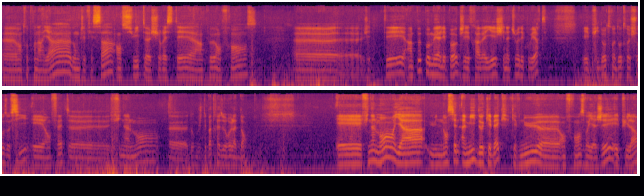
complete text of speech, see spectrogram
euh, entrepreneuriat. Donc j'ai fait ça. Ensuite, je suis resté un peu en France. Euh, J'étais un peu paumé à l'époque. J'ai travaillé chez Nature et Découverte. Et puis d'autres choses aussi. Et en fait, euh, finalement, euh, donc j'étais pas très heureux là-dedans. Et finalement, il y a une ancienne amie de Québec qui est venue euh, en France voyager. Et puis là,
